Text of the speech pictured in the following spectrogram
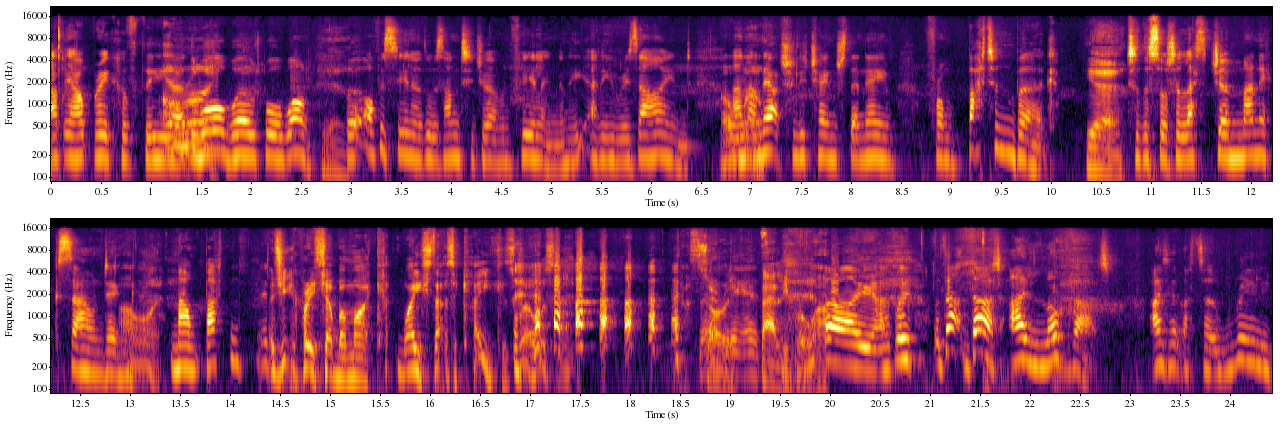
at the outbreak of the uh, Oh, the war, World War One? Yeah. But obviously, you know, there was anti-German feeling, and he and he resigned, Oh, and, wow. and they actually changed their name from Battenberg Yeah. to the sort of less Germanic sounding Oh, right. Mountbatten. As you can probably tell by my waist, that was a cake as well, wasn't it? Ah, Sorry, is. badly brought up. Oh yeah, but that that I love that. I think that's a really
